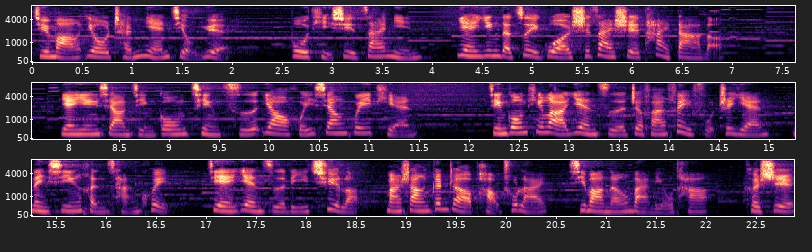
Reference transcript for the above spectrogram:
君王又沉湎九月，不体恤灾民。晏婴的罪过实在是太大了。晏婴向景公请辞，要回乡归田。景公听了晏子这番肺腑之言，内心很惭愧。见燕子离去了，马上跟着跑出来，希望能挽留他。可是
